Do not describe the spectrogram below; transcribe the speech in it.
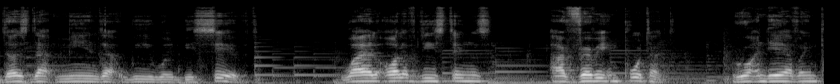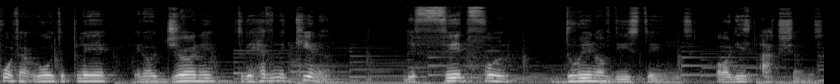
does that mean that we will be saved. While all of these things are very important, and they have an important role to play in our journey to the heavenly Canaan, the faithful doing of these things or these actions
